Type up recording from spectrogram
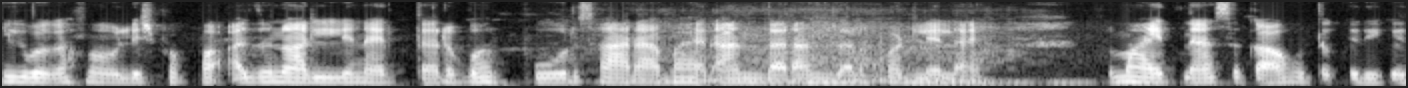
हे बघा माऊलेश पप्पा अजून आलेले नाहीत तर भरपूर सारा बाहेर अंधार अंधार पडलेला आहे. माहीत नाही असं का होतं कधी कधी.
